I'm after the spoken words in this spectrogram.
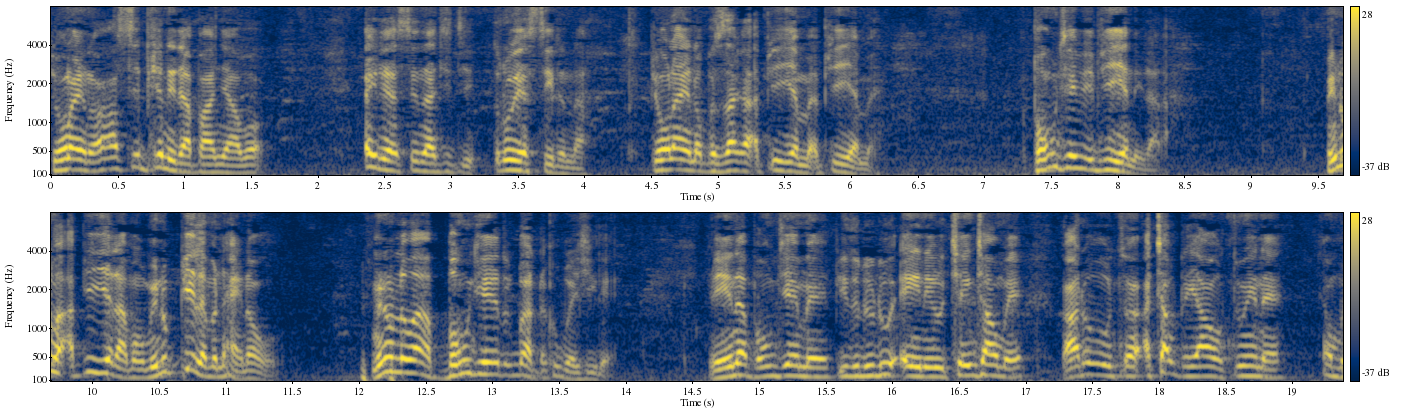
ပြောလိုက်တော့အစစ်ဖြစ်နေတာဘာညာပေါ့အဲ့ဒါစဉ်းစားကြည့်ကြည့်သူတို့ရဲ့စေတနာပြောလိုက်ရင်တော့ပါဇက်ကအပြည့်ရမယ်အပြည့်ရမယ်ဘုံချဲပြီးအပြည့်ရနေတာလားမင်းတို့ကအပြစ်ရတာမဟုတ်မင်းတို့ပြစ်လည်းမနိုင်တော့ဘူးမင်းတို့လောကဘုံကျဲတစ်ခုတစ်ခုပဲရှိတယ်မင်းနဲ့ဘုံကျဲမယ်ပြည်သူလူထုအိမ်တွေကိုချင်းချောင်းမယ်ငါတို့အချောက်တရားကိုတွင်းတယ်ဟောမ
